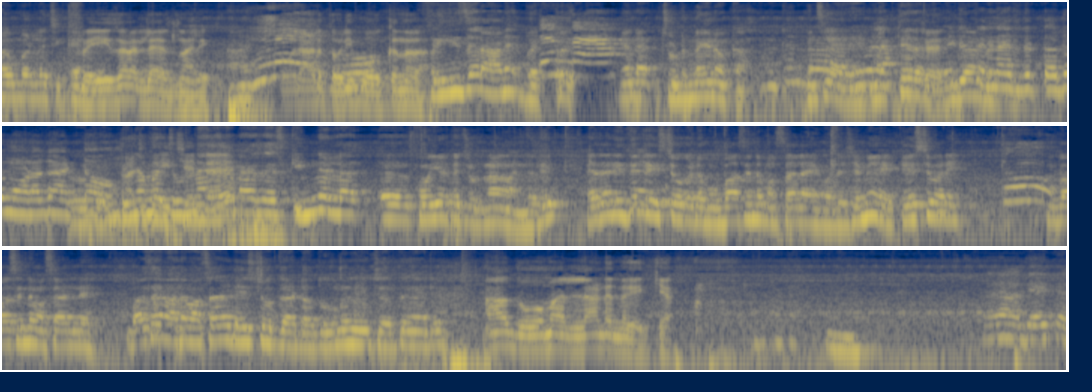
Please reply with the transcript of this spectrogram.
ആകുമ്പോഴുള്ള ചിക്കൻ ഫ്രീസർ അല്ല എന്നാൽ ഒരാട് തൊലി പോക്കുന്നതാ. ഫ്രീസർ ആണ് ബെറ്റർ ഇങ്ങനെ ചുടുന്നതിനൊക്കെ. മനസ്സിലായില്ലേ? ഇത് മുളകാട്ടോ പിന്നെ സ്കിന്നുള്ള കോഴി എടുത്ത് ചുടുന്നതാണ് നല്ലത്. ഏതായാലും ഇത് ടേസ്റ്റ് നോക്കട്ടെ മുബാസിന്റെ മസാല ആയിക്കോട്ടെ. ഷെമിയെ ടേസ്റ്റ് പറയും. മുബാസിന്റെ മസാലല്ലേ? മുബാസെ നല്ല മസാല ടേസ്റ്റ് നോക്കുക കേട്ടോ. തൂമിൽ ചേർത്ത് ആ ധൂമ അല്ലാണ്ട് തന്നെ കഴിക്കാം. ആദ്യമായിട്ടാ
